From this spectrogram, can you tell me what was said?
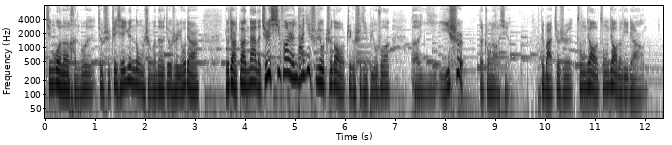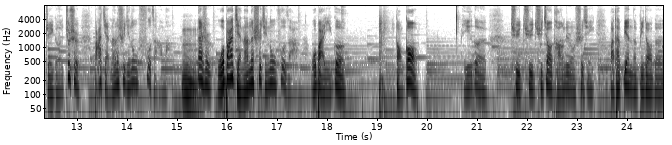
经过了很多，就是这些运动什么的，就是有点有点断代了。其实西方人他一直就知道这个事情，比如说，呃，仪仪式的重要性，对吧？就是宗教宗教的力量，这个就是把简单的事情弄复杂嘛。嗯但是我把简单的事情弄复杂，我把一个祷告，一个去去去教堂这种事情，把它变得比较的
